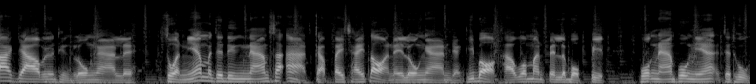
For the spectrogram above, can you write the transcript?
ลากยาวไปจนถึงโรงงานเลย ส่วนนี้มันจะดึงน้ำสะอาดกลับไปใช้ต่อในโรงงานอย่างที่บอกครับว่ามันเป็นระบบปิด พวกน้ำพวกนี้จะถูก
